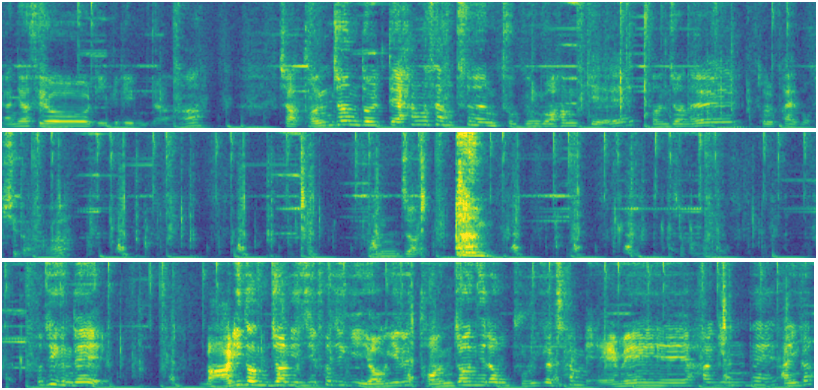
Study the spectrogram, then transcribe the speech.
안녕하세요 리빌입니다. 자 던전 돌 때 항상 트는 두근과 함께 던전을 돌파해 봅시다. 던전. 잠깐만. 솔직히 근데 말이 던전이지 솔직히 여기를 던전이라고 부르기가 참 애매하긴 해. 아닌가?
